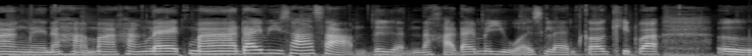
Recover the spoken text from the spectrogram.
มาก ๆ เลยนะคะ มาครั้งแรกมาได้วีซ่าสามเดือนนะคะ ได้มาอยู่ไอซ์แลนด์ก็คิดว่า เออ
